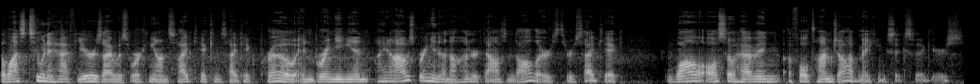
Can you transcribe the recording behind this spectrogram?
the last two and a half years, I was working on Sidekiq and Sidekiq Pro and bringing in, I, I was bringing in hundred thousand dollars through Sidekiq, while also having a full time job making six figures.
